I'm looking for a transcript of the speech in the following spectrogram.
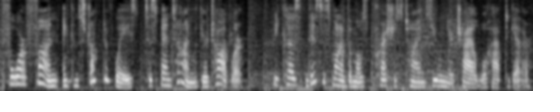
Four fun and constructive ways to spend time with your toddler, because this is one of the most precious times you and your child will have together.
